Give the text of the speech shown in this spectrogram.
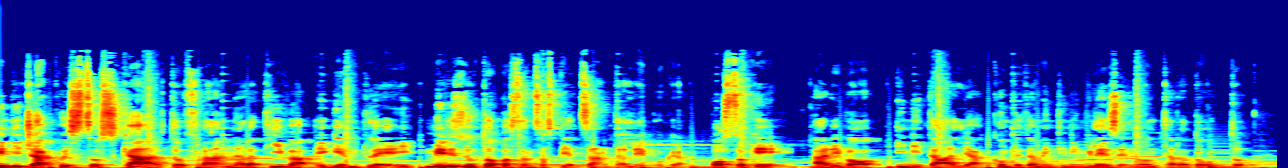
Quindi già questo scarto fra narrativa e gameplay mi risultò abbastanza spiazzante all'epoca, posto che arrivò in Italia completamente in inglese, non tradotto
